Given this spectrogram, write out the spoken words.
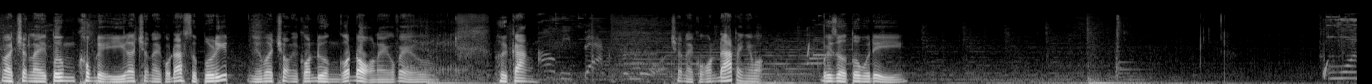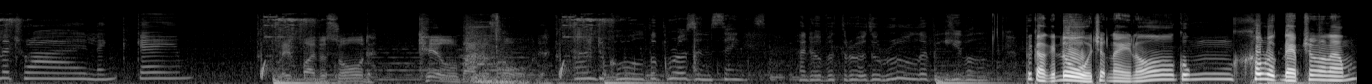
Và trận này tôi không để ý là trận này có Dash Spirit. Nếu mà chọn cái con đường gót đỏ này có vẻ hơi căng. Trận này có con Dash anh em ạ. Bây giờ tôi mới để ý. Live by the sword, kill by the sword. Time to call the Brozen Saints. Tất cả cái đồ ở trận này nó cũng không được đẹp cho nó lắm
